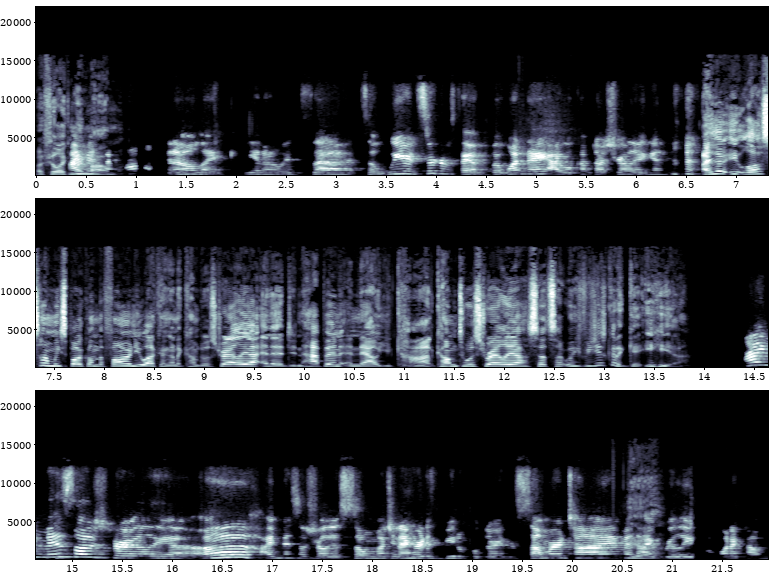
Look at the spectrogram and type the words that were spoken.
I feel like my I'm at mum. home, You know, like you know, it's uh, it's a weird circumstance, but one day I will come to Australia again. I know. It, last time we spoke on the phone, you were like, "I'm going to come to Australia," and then it didn't happen, and now you can't come to Australia. So it's like we, we just got to get you here. I miss Australia. Ugh, I miss Australia so much, and I heard it's beautiful during the summertime, and I really want to come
